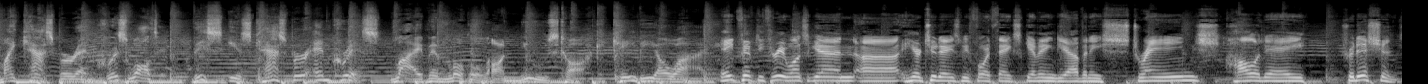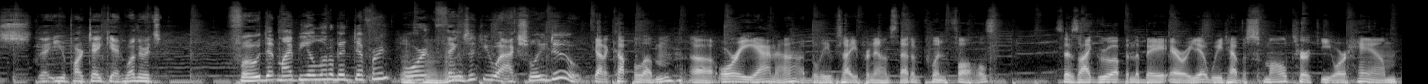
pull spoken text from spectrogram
Mike Casper and Chris Walton. This is Casper and Chris, live and local on News Talk, KBOI. 853 once again, uh, here two days before Thanksgiving. Do you have any strange holiday traditions that you partake in? Whether it's food that might be a little bit different or Mhm. things that you actually do. Got a couple of them. Uh, Oriana, I believe is how you pronounce that, of Twin Falls, says, I grew up in the Bay Area. We'd have a small turkey or ham,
